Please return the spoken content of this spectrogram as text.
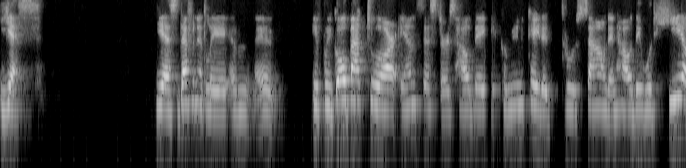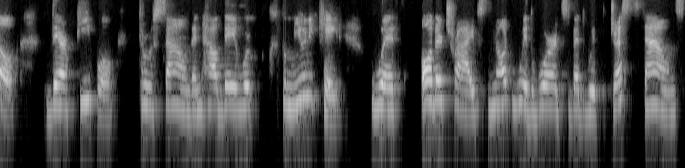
yes yes definitely um, uh, if we go back to our ancestors how they communicated through sound and how they would heal their people through sound and how they would communicate with other tribes, not with words, but with just sounds,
